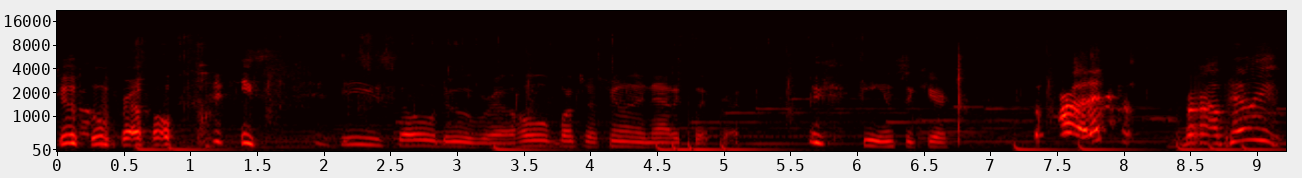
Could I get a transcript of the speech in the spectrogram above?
do, bro. He's he's so dude, bro. A whole bunch of feeling inadequate, bro. he insecure. bro. That, bro, apparently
